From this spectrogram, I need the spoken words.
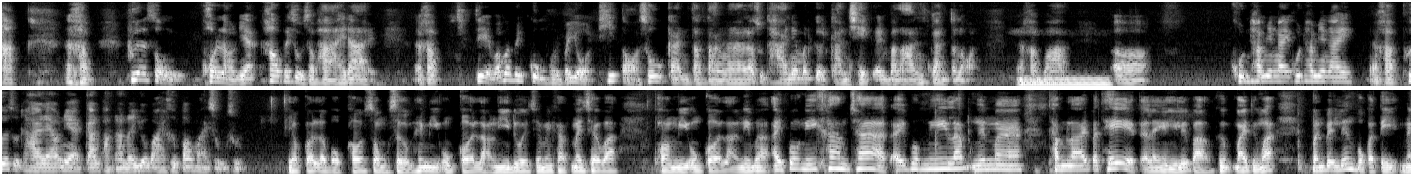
พรรคนะครับ เพื่อส่งคนเหล่านี้เข้าไปสู่สภาให้ได้นะครับจะเห็นว่ามันเป็นกลุ่มผลประโยชน์ที่ต่อสู้กันต่างๆนานาแล้วสุดท้ายเนี่ยมันเกิดการ check and balance กันตลอดนะครับว่าเอ่อคุณทำยังไงคุณทำยังไงนะครับ เพื่อสุดท้ายแล้วเนี่ยการผลักดันนโยบายคือเป้าหมายสูงสุด แล้วก็ระบบเขาส่งเสริมให้มีองค์กรเหล่านี้ด้วยใช่ไหมครับ ไม่ใช่ว่า พอมีองค์กรเหล่านี้ว่าไอ้พวกนี้ข้ามชาติ ไอ้พวกนี้รับเงินมาทำลายประเทศอะไรอย่างนี้หรือเปล่า คือหมายถึงว่ามันเป็นเรื่องปกติใน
